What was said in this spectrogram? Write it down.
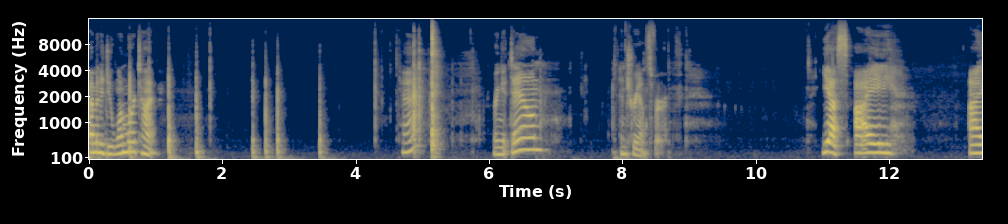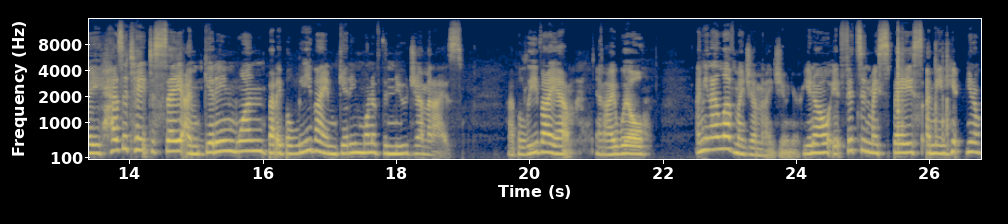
I'm to do one more time. Okay, bring it down and transfer. Yes, I I hesitate to say I'm getting one, but I believe I am getting one of the new Geminis. I believe I am, and I will. I mean, I love my Gemini Junior. You know, it fits in my space. I mean, here, you know,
